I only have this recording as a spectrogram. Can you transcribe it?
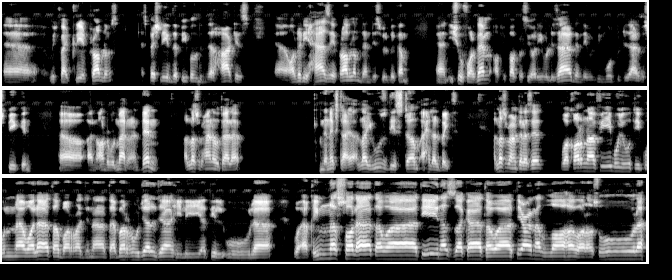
uh, which might create problems, especially if the people their heart is uh, already has a problem, then this will become an issue for them of hypocrisy or evil desire. Then they will be moved with desire to speak in uh, an honorable manner, and then Allah Subhanahu wa Taala in the next ayah, Allah used this term Ahl al Bayt. Allah Subhanahu wa Taala said. وقرنا في بيوتكن ولا تبرجنا تبرج الجاهلية الأولى وأقمنا الصلاة وآتينا الزكاة واتعنا الله ورسوله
